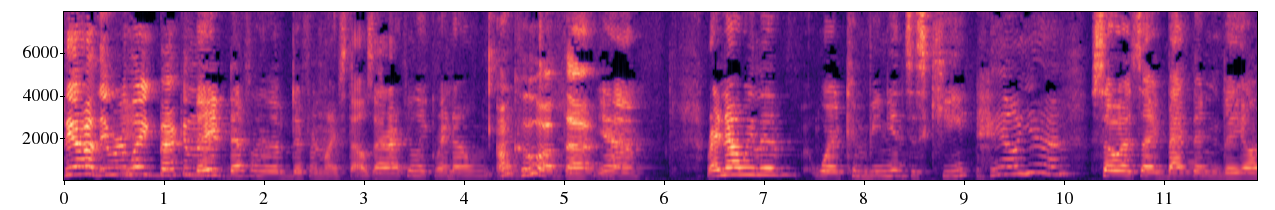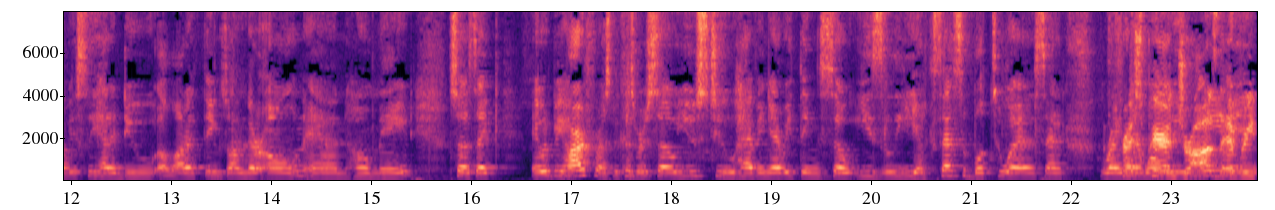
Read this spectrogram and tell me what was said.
yeah, they were Yeah. like back in the. they definitely live different lifestyles. That I feel like right now. I'm cool with that. Yeah, right now we live where convenience is key. Hell yeah. So it's like back then they obviously had to do a lot of things on their own and homemade. So it's like it would be hard for us because we're so used to having everything so easily accessible to us and right Fresh pair of we drawers need every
